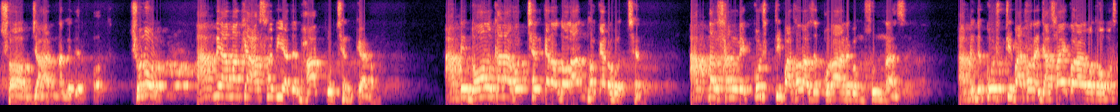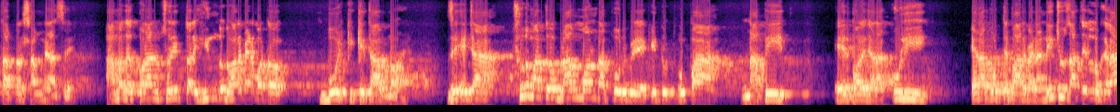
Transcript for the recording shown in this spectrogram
সব জাহান নামীদের পথ। শুনুন, আপনি আমাকে আসাবিয়াতে ভাগ করছেন কেন? আপনি দল কালা হচ্ছেন কেন? দলান্ধ কেন হচ্ছেন? আপনার সামনে কোষ্ঠী পাথর আছে, কোরআন এবং সুন্না আছে। আপনি তো কোষ্ঠী পাথরে যাচাই করার মতো অবস্থা আপনার সামনে আছে। আমাদের কোরআন তো হিন্দু ধর্মের মতো বই কিতাব নয়। যে এটা শুধুমাত্র ব্রাহ্মণরা পড়বে, কিন্তু ধূপা, নাপিত, এরপরে যারা কুলি, এরা পড়তে পারবে না। নিচু জাতির লোকেরা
